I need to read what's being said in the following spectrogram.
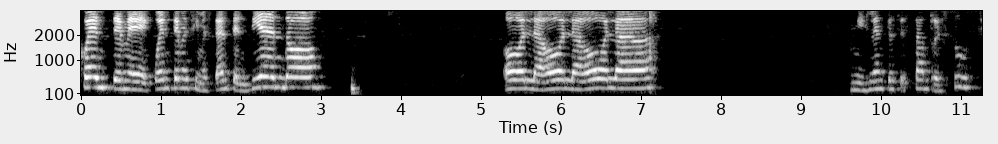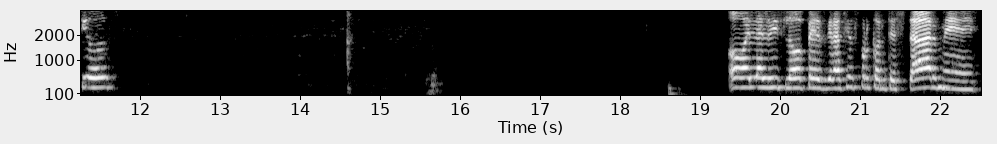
Cuénteme, cuénteme si me está entendiendo. Hola, hola, hola. Mis lentes están resucios. Hola Luis López, gracias por contestarme.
